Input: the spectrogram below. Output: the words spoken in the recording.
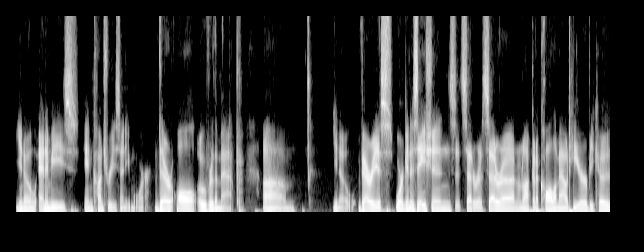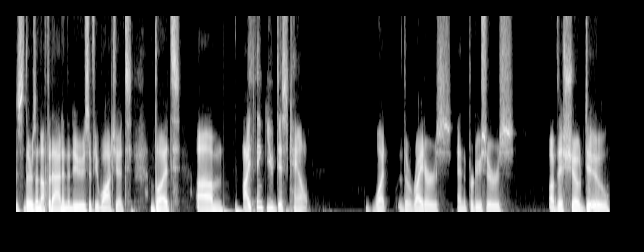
you know enemies in countries anymore. They're all over the map. Um, you know, various organizations, et cetera, et cetera. And I'm not going to call them out here because there's enough of that in the news if you watch it. But um, I think you discount what the writers and the producers of this show do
